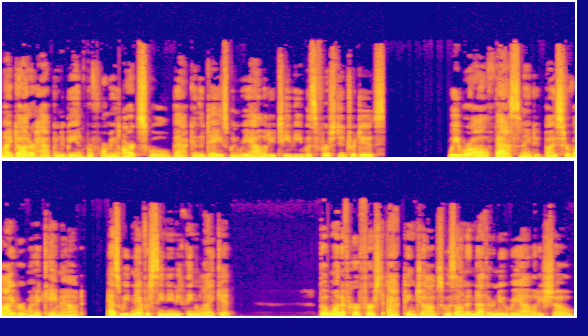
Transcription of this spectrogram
My daughter happened to be in performing arts school back in the days when reality TV was first introduced. We were all fascinated by Survivor when it came out, as we'd never seen anything like it. But one of her first acting jobs was on another new reality show,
